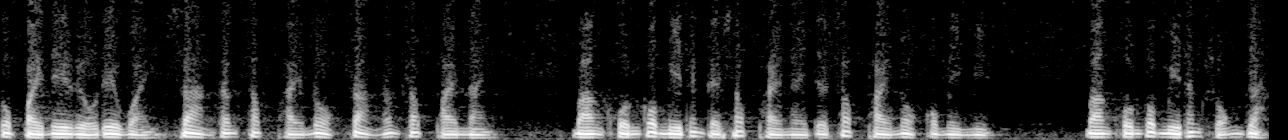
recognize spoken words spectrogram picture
ก็ไปได้เร็วได้ไวสร้างทั้งทรัพย์ภายนอกสร้างทั้งทรัพย์ภายใน บางคนก็มีทั้งแต่ทรัพย์ภายใน แต่ทรัพย์ภายนอกก็ไม่มี บางคนก็มีทั้งสองอย่าง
